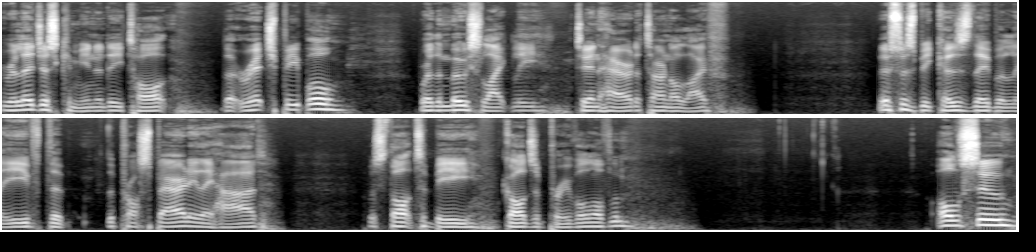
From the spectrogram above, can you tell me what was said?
religious community taught that rich people were the most likely to inherit eternal life. This was because they believed that the prosperity they had was thought to be God's approval of them. Also,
